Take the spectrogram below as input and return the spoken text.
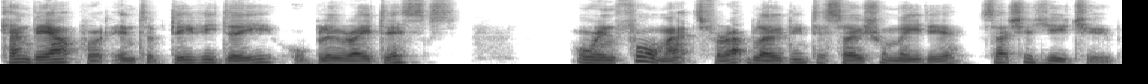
can be output into DVD or Blu-ray discs or in formats for uploading to social media such as YouTube.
